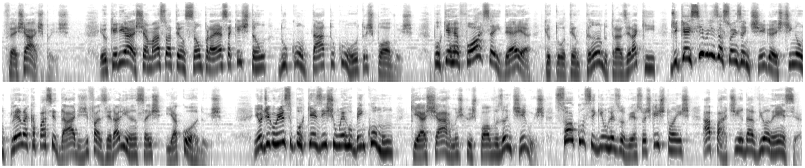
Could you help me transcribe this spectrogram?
Fecha aspas. Eu queria chamar sua atenção para essa questão do contato com outros povos, porque reforça a ideia que eu estou tentando trazer aqui de que as civilizações antigas tinham plena capacidade de fazer alianças e acordos. E eu digo isso porque existe um erro bem comum, que é acharmos que os povos antigos só conseguiam resolver suas questões a partir da violência.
